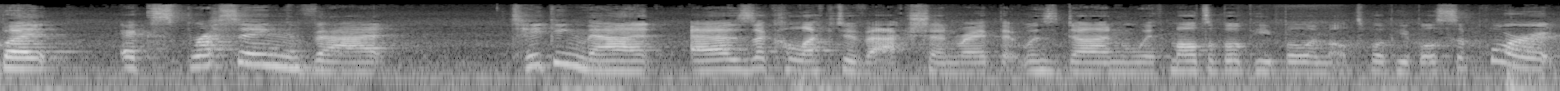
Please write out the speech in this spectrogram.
but expressing that taking that as a collective action right that was done with multiple people and multiple people's support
